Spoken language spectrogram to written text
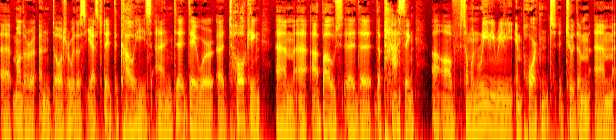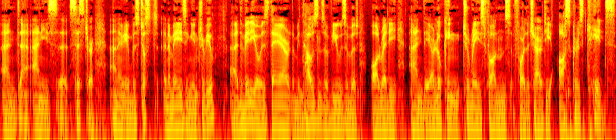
uh, mother and daughter with us yesterday, the Cowheys, and uh, they were uh, talking um, uh, about uh, the the passing. Uh, of someone really, really important to them, um, and uh, Annie's uh, sister, and it was just an amazing interview. Uh, the video is there; there've been thousands of views of it already, and they are looking to raise funds for the charity Oscars Kids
